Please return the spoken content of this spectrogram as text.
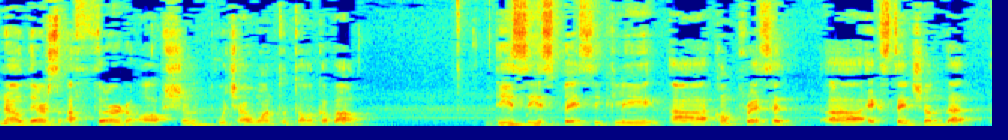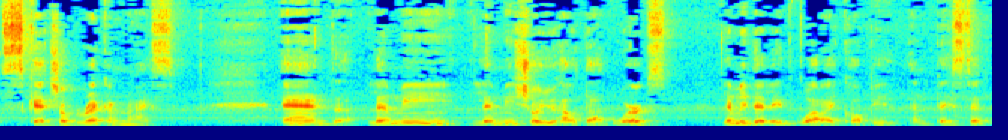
Now there's a third option which I want to talk about. This is basically a compressed uh, extension that SketchUp recognizes. And let me let me show you how that works. Let me delete what I copied and pasted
